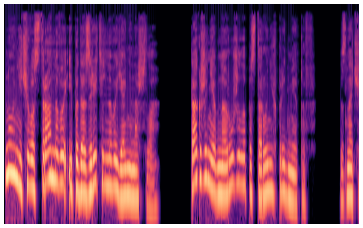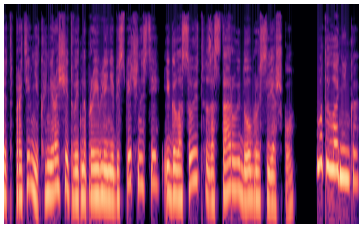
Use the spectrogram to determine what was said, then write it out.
Но ничего странного и подозрительного я не нашла. Также не обнаружила посторонних предметов. Значит, противник не рассчитывает на проявление беспечности и голосует за старую добрую слежку. Вот и ладненько.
